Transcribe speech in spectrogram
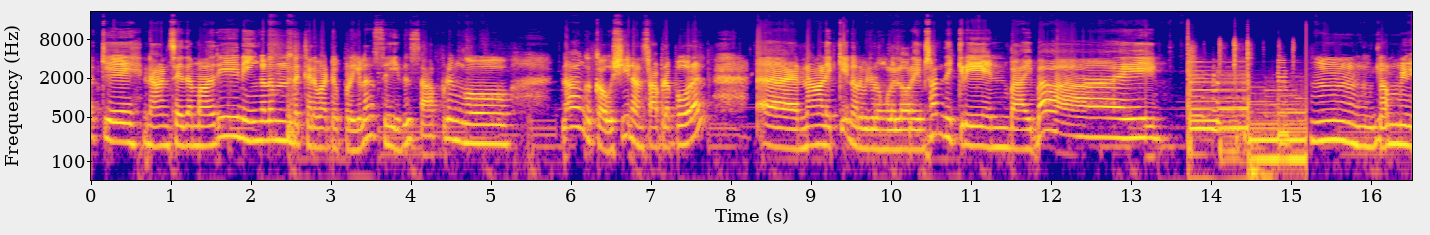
ஓகே நான் செய்த மாதிரி நீங்களும் இந்த கருவாட்டு பொரியலை செய்து சாப்பிடுங்கோ. நாங்கள் கௌஷி நான் சாப்பிட போகிறேன் நாளைக்கு இன்னொரு வீடியோ உங்கள் எல்லோரையும் சந்திக்கிறேன். பாய் பாய் ம் ஜம்மி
